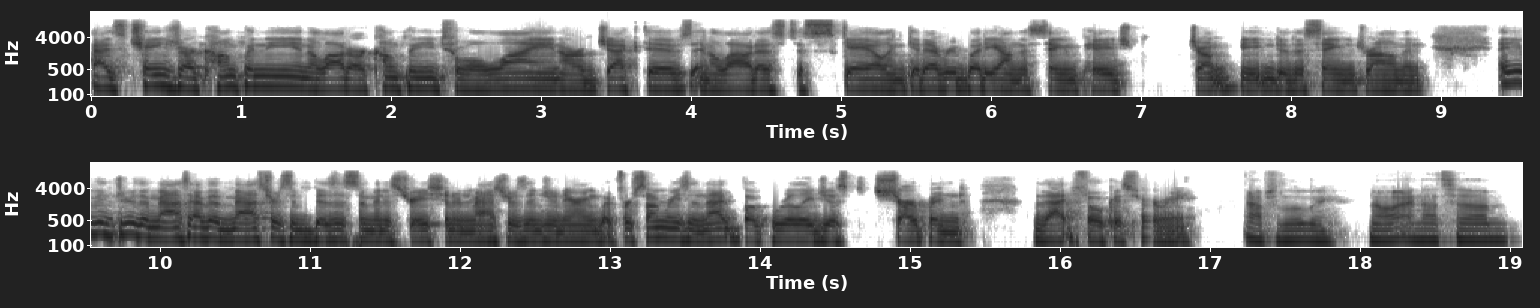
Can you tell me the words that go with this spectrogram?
has changed our company and allowed our company to align our objectives and allowed us to scale and get everybody on the same page, jump beat into the same drum and and even through the mass I have a master's in business administration and master's engineering, but for some reason that book really just sharpened that focus for me. Absolutely. No, and that's um,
